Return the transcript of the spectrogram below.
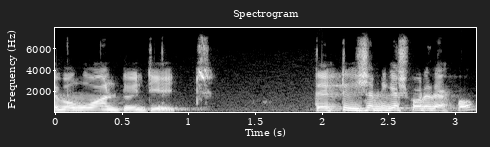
এবং ওয়ান টোয়েন্টি এইট তো একটু হিসাব নিকাশ করে দেখো।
